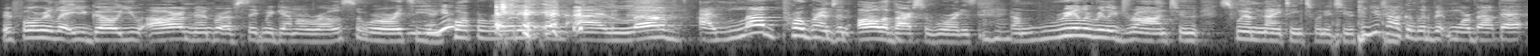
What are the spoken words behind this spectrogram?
Before we let you go, you are a member of Sigma Gamma Rho Sorority Incorporated, and I love I love programs in all of our sororities. Mm-hmm. I'm really really drawn to Swim 1922. Can you talk a little bit more about that?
